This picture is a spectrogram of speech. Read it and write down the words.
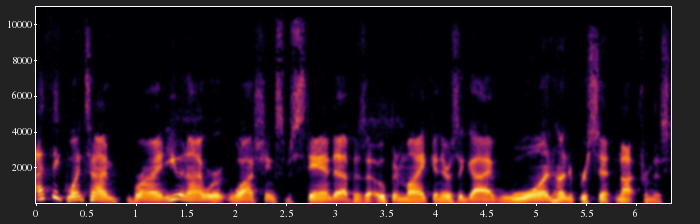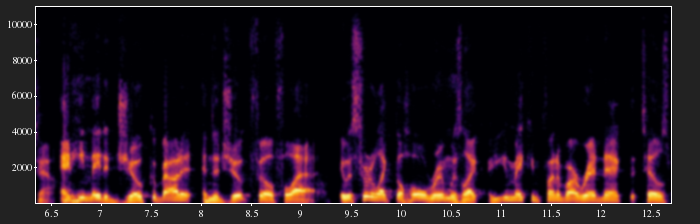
I think one time, Brian, you and I were watching some stand up as an open mic, and there was a guy 100 percent not from this town, and he made a joke about it, and the joke fell flat. It was sort of like the whole room was like, "Are you making fun of our redneck that tells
